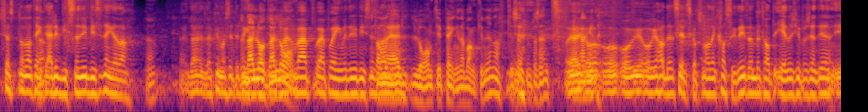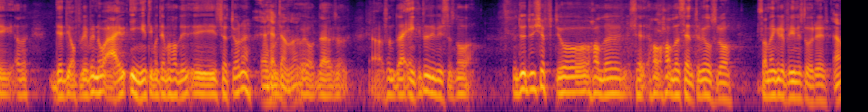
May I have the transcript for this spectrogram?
17 og da tenkte jeg, Er det business business? tenkte jeg da. ja. Da, da kunne man penger det er på. Hva, hva, hva er poenget med å drive business? Da må jeg liksom? lånt de pengene av banken din da, til 17 Og jeg, og, og, og, og jeg hadde et selskap som hadde en kassekreditt. Den betalte 21 i, i altså, Det de opplever nå, er jo ingenting mot det man hadde i, i 70-årene. Jeg er helt enig. Og- og Det er, så- ja, så det er enkelt å drive business nå, da. Men du, du kjøpte jo halve, halve sentrum i Oslo sammen med en gruppe investorer. Ja.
